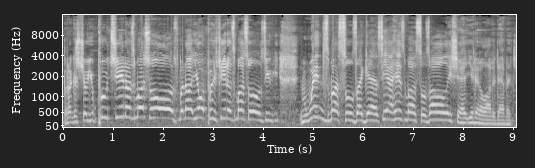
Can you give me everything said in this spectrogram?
but I'm gonna show you Poochyena's muscles! But not your Poochyena's muscles! You, Win's muscles, I guess. Yeah, his muscles. Holy shit, you did a lot of damage.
